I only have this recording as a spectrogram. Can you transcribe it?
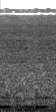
Satisfied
